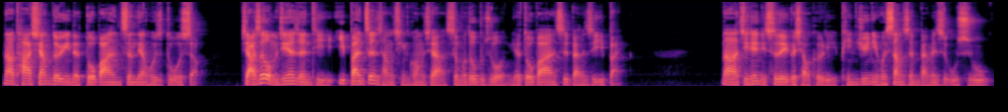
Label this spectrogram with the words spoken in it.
那它相对应的多巴胺增量会是多少？假设我们今天人体一般正常情况下什么都不做，你的多巴胺是百分之一百。那今天你吃了一个巧克力，平均你会上升百分之五十五。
